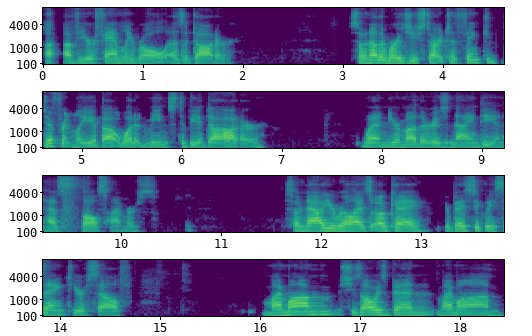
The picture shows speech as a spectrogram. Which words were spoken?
of your family role as a daughter. So in other words, you start to think differently about what it means to be a daughter when your mother is 90 and has Alzheimer's. So now you realize, okay, you're basically saying to yourself, my mom, she's always been my mom,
